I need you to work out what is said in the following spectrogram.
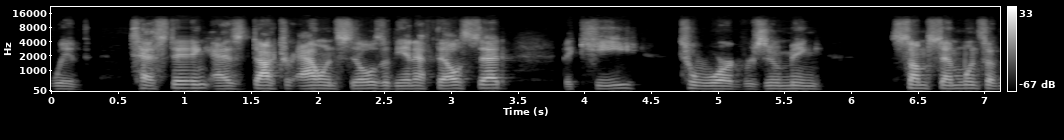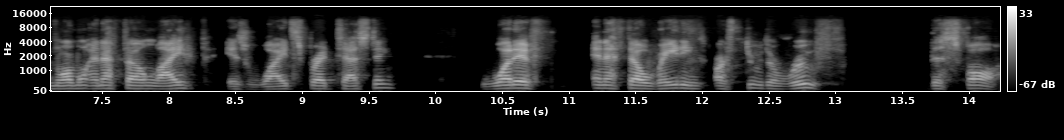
with testing, as Dr. Allen Sills of the NFL said, the key toward resuming some semblance of normal NFL life is widespread testing. What if NFL ratings are through the roof this fall?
